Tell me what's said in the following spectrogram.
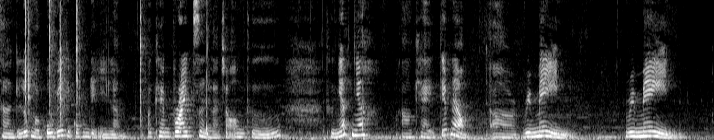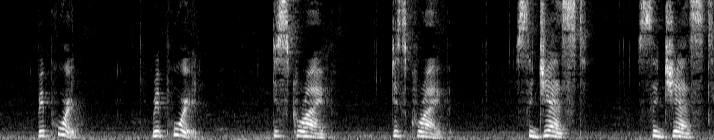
À, cái lúc mà cô viết thì cô không để ý lắm. Ok brighten là cho âm thứ thứ nhất nhá. Ok tiếp nào. Uh, remain remain report report describe describe, suggest, suggest,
